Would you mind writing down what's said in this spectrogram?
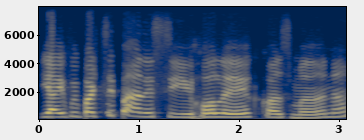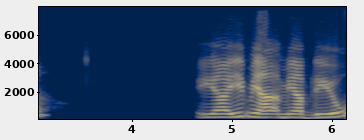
e aí fui participar desse rolê com as manas. E aí me, me abriu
